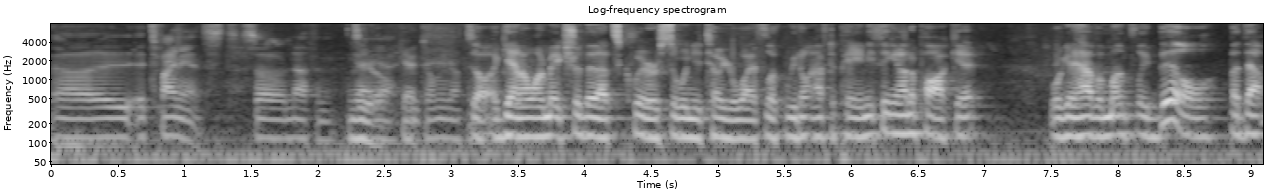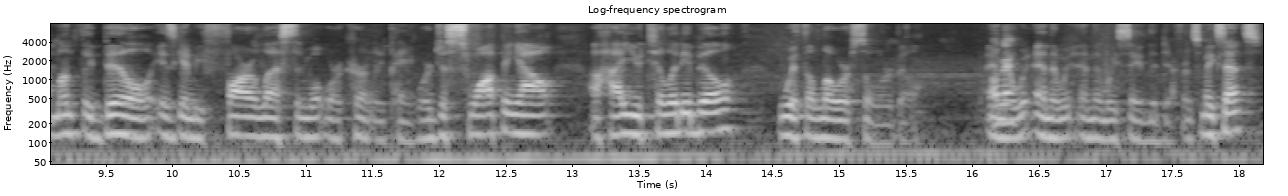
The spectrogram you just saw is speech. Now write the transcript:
Uh, it's financed, so nothing. Yeah, Zero. Yeah, okay. you told me nothing. So again, I want to make sure that that's clear. So when you tell your wife, look, we don't have to pay anything out of pocket. We're going to have a monthly bill, but that monthly bill is going to be far less than what we're currently paying. We're just swapping out a high utility bill with a lower solar bill. And, then, we, and, then, we, and then we save the difference. Make sense?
